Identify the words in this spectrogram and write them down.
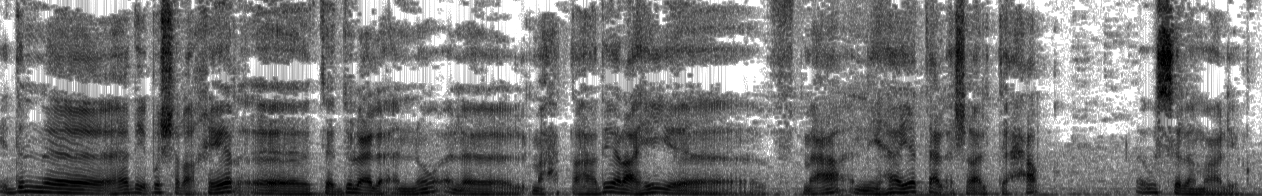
اذا آه، هذه بشرى خير آه، تدل على أنه المحطة هذه راهي آه، مع النهايه تاع الأشغال تاعها. والسلام عليكم.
